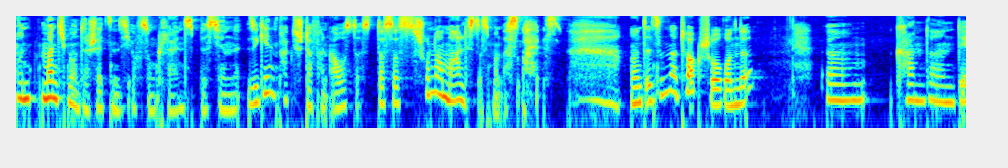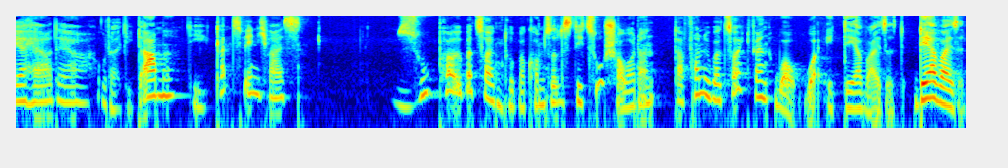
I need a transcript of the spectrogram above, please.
Und manchmal unterschätzen sie sich auch so ein kleines bisschen. Sie gehen praktisch davon aus, dass, dass das schon normal ist, dass man das weiß. Und in so einer Talkshow-Runde ähm, kann dann der Herr, der oder die Dame, die ganz wenig weiß, super überzeugend drüber kommen, sodass die Zuschauer dann davon überzeugt werden, wow, wow der weiß es, der weiß es.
